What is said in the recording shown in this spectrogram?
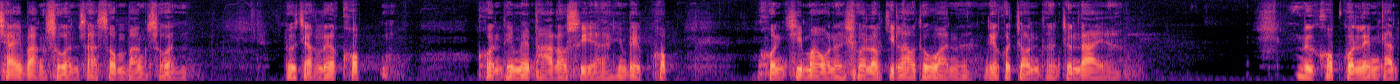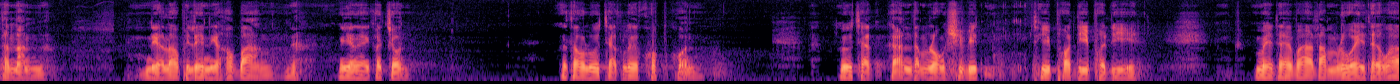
ใช้บางส่วนสะสมบางส่วน รู้จักเลือกคบคนที่ไม่พาเราเสียยังไปคบ คนขี้เมานะชวนเรากินเหล้าทุกวัน เดี๋ยวก็จนจนได้หรือคบคนเล่นการพนัน เดี๋ยวเราไปเล่นกับเขาบ้างเนี่ยยังไงก็จน ก็ต้องรู้จักเลือกคบคน รู้จักการดำรงชีวิตที่พอดีพอดี ไม่ได้ว่าร่ำรวยแต่ว่า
